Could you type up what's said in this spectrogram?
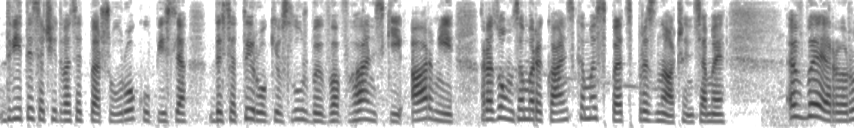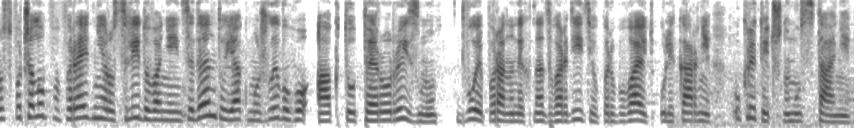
2021 року після 10 років служби в афганській армії разом з американськими спецпризначенцями. ФБР розпочало попереднє розслідування інциденту як можливого акту тероризму. Двоє поранених нацгвардійців перебувають у лікарні у критичному стані.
